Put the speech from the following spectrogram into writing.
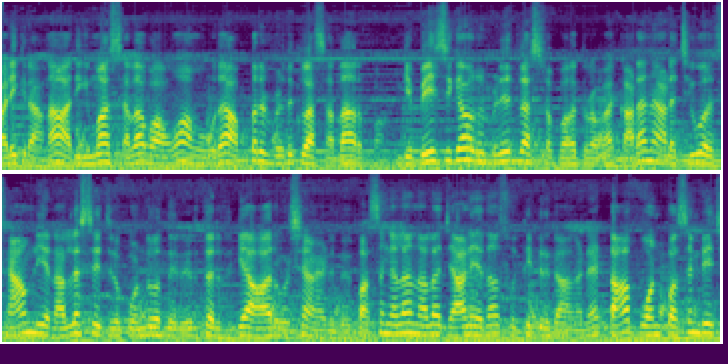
படிக்கிறான்னா அதிகமாக செலவாகும். அவன் ஒரு அப்பர் மிடில் கிளாஸாக தான் இருப்பான் இங்கே பேசிக்காக ஒரு மிடில் கிளாஸில் பார்க்குறவன் கடன் அடைச்சு ஒரு ஃபேமிலியை நல்ல ஸ்டேஜில் கொண்டு வந்து நிறுத்துறதுக்கே ஆறு வருஷம் ஆயிடுது. பசங்கள்லாம் நல்லா ஜாலியாக தான் சுற்றிட்டு இருக்காங்கன்னு டாப் ஒன் பர்சன்டேஜ்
